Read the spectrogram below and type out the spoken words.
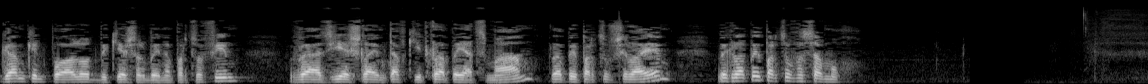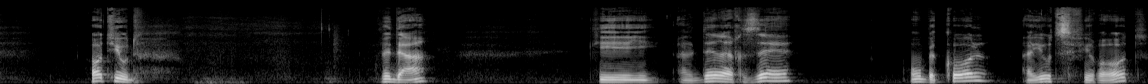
גם כן פועלות בקשר בין הפרצופים, ואז יש להם תפקיד כלפי עצמם, כלפי פרצוף שלהם, וכלפי פרצוף הסמוך. אות י' ודע כי על דרך זה הוא בכל היו צפירות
